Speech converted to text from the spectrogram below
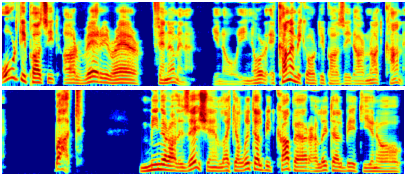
ore deposit are very rare phenomenon you know in or economic ore deposit are not common. But mineralization like a little bit copper a little bit you know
